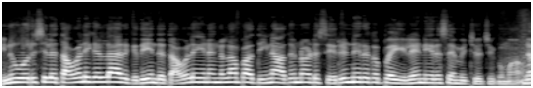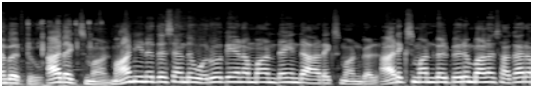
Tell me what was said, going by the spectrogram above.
இன்னும் ஒரு சில தவளைகள்லாம் இருக்குது. இந்த தவளை இனங்கள்லாம் பாத்தீங்கன்னா அதனோட சிறுநீரக பையிலே நீரை சேமிச்சு வச்சுக்குமா? நம்பர் டூ ஆடெக்ஸ் மான் மான் இனத்தை சேர்ந்த ஒரு வகையான மான் தான் இந்த ஆடெக்ஸ் மான்கள் ஆடெக்ஸ் மான்கள் பெரும்பாலும் சகாரா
